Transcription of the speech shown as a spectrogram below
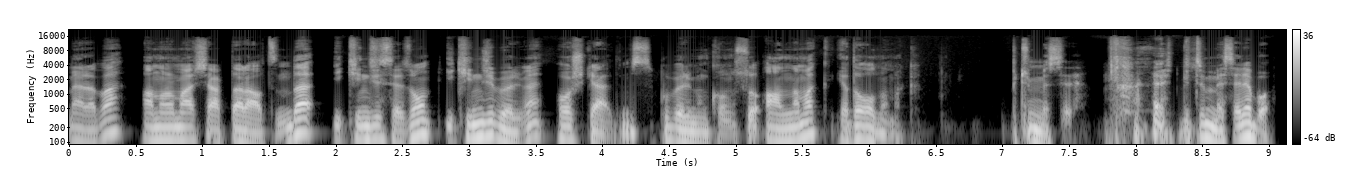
Merhaba, Anormal Şartlar Altında ikinci sezon ikinci bölüme hoş geldiniz. Bu bölümün konusu anlamak ya da olmamak. Bütün mesele. Evet, bütün mesele bu.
